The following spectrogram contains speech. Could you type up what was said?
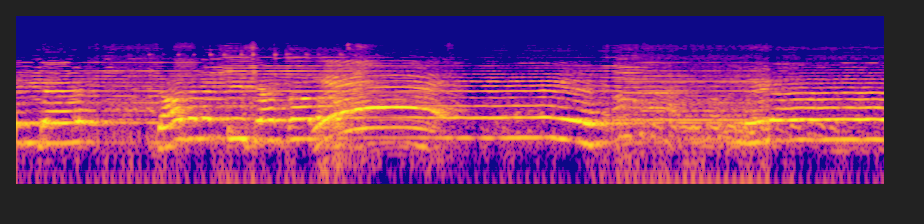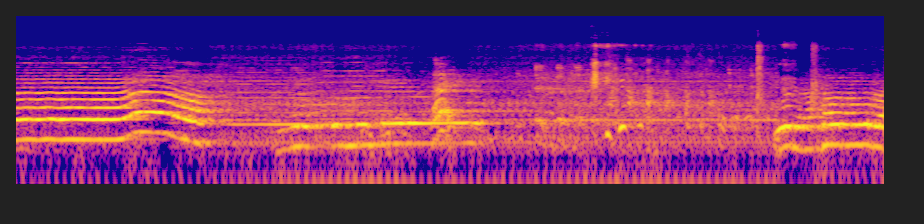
ಮಕ್ಕಳುಂಟು ಎಲ್ಲ ಉಟ್ಕೊಂಡು ನಮ್ಮ ಗಂಗು ಬೈ ನೀಡ ಗೌರು ಬೈ ನೀಡ ನಿಂಗು ಬೈ ನೀಡ ನೀನು ಬೈ ನೀಡ ಜಾಗನಟ್ಟಿ ಶಾಂತ ಇವ್ರು ಅಂಥವ್ರಂದ್ರೆ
